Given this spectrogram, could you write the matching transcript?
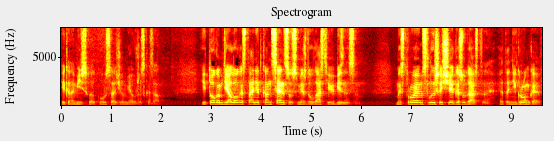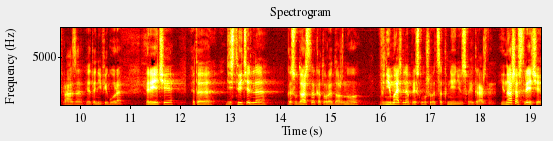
экономического курса, о чем я уже сказал. Итогом диалога станет консенсус между властью и бизнесом. Мы строим слышащее государство. Это не громкая фраза, это не фигура речи, это действительно государство, которое должно внимательно прислушиваться к мнению своих граждан. И наша встреча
